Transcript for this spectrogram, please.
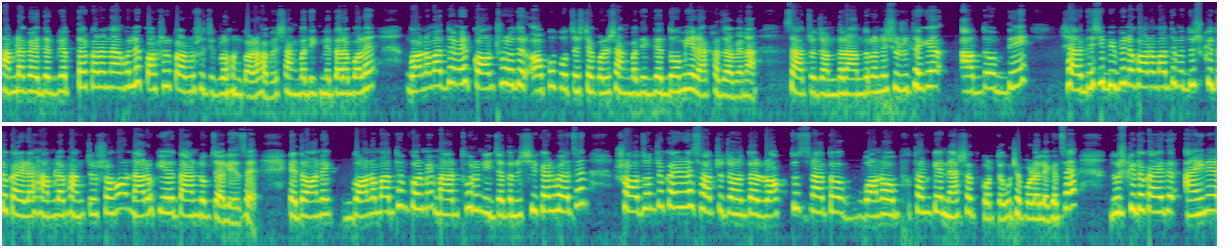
হামলাকারীদের গ্রেপ্তার করা না হলে কঠোর কর্মসূচি গ্রহণ করা হবে। সাংবাদিক নেতারা বলেন, গণমাধ্যমের কণ্ঠরোধের অপপ্রচেষ্টা করে সাংবাদিকদের দমিয়ে রাখা যাবে না। ছাত্র জনতার আন্দোলনের শুরু থেকে আদ্য অব্দি সারা দেশে বিভিন্ন গণমাধ্যমে দুষ্কৃতকারীরা হামলা, ভাঙচুর সহ নারকীয় তাণ্ডব চালিয়েছে। এতে অনেক গণমাধ্যম কর্মী মারধর ও নির্যাতনের শিকার হয়েছেন। ষড়যন্ত্রকারীরা ছাত্র জনতার রক্তস্নাত গণ অভ্যুত্থানকে ন্যাসাত করতে উঠে পড়ে লেগেছে। দুষ্কৃতকারীদের আইনের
